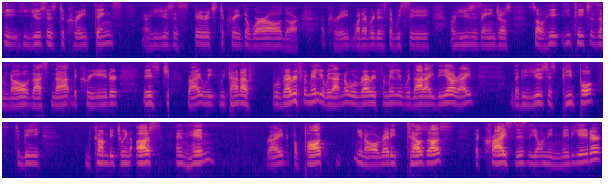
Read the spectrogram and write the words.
he, he uses to create things. You know, he uses spirits to create the world or, or create whatever it is that we see, or he uses angels. So he, he teaches them, no, that's not the creator, is Jesus, right? We, we kind of, we're very familiar with that. No, we're very familiar with that idea, right? That he uses people to be come between us and him, right? But Paul, you know, already tells us that Christ is the only mediator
